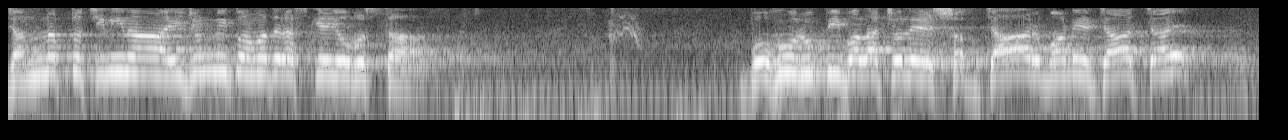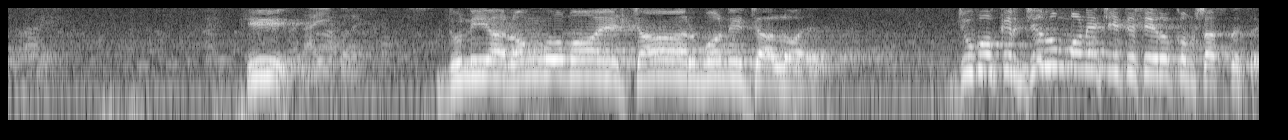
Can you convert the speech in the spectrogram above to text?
জান্নাত তো চিনি না এই জন্যই তো আমাদের আজকে এই অবস্থা। বহুরূপী বলা চলে সব যার মনে যা চায় কি? দুনিয়া রঙ্গময় যার মনে যা লয়। যুবকের যেরম মনে চাইতেছে এরকম সাজতেছে।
